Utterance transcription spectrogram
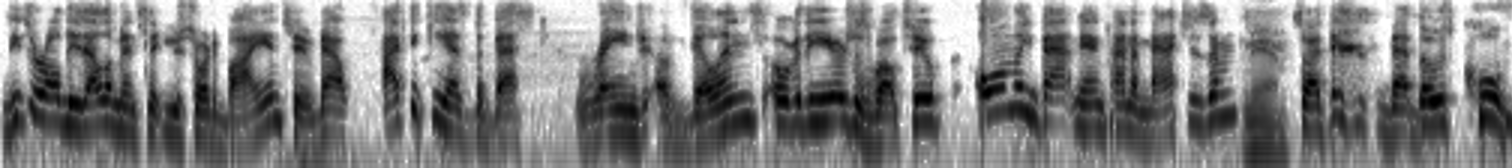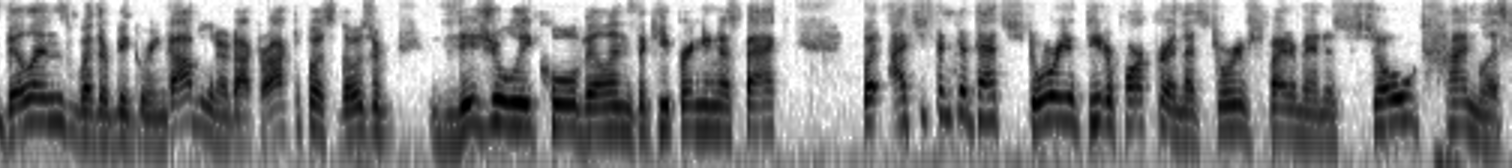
These are all these elements that you sort of buy into. Now, I think he has the best range of villains over the years as well too. Only Batman kind of matches him. Yeah. So I think that those cool villains, whether it be Green Goblin or Doctor Octopus, those are visually cool villains that keep bringing us back. But I just think that that story of Peter Parker and that story of Spider-Man is so timeless.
